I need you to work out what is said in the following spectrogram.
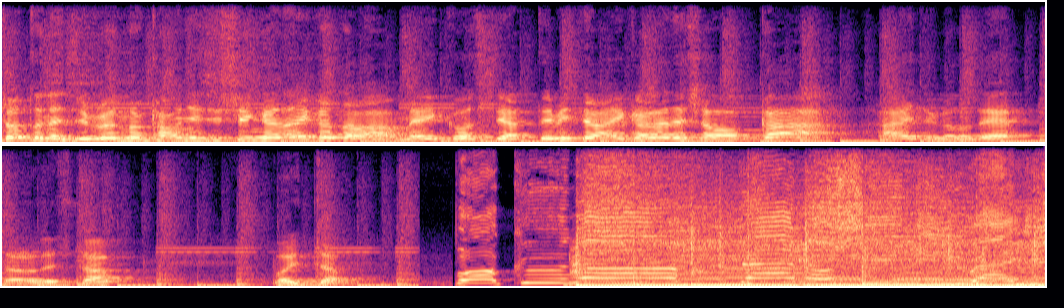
ちょっとね自分の顔に自信がない方はメイクをしてやってみてはいかがでしょうか。はいということで太郎でした。ぽイっちゃ。僕の楽しみは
